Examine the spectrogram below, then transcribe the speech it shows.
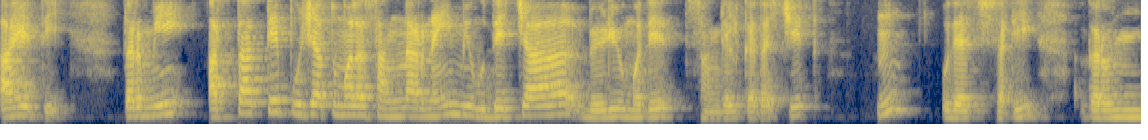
आहे ती. तर मी आत्ता ते पूजा तुम्हाला सांगणार नाही. मी उद्याच्या व्हिडिओमध्ये सांगेल कदाचित. उद्यासाठी. कारण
